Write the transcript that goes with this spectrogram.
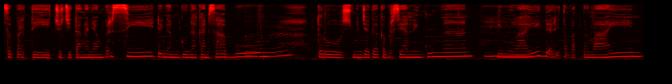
Seperti cuci tangan yang bersih dengan menggunakan sabun. Terus menjaga kebersihan lingkungan, dimulai dari tempat bermain,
